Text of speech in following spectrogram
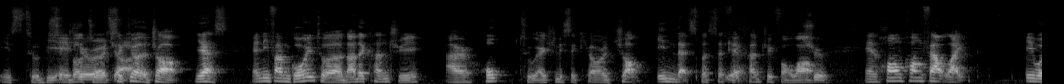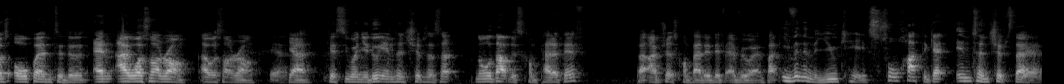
is to be able to a secure a job. Yes, and if I'm going to another country, I hope to actually secure a job in that specific Yeah. country for a while. True. And Hong Kong felt like it was open to do, and I was not wrong. I was not wrong. Yeah. Yeah, because when you do internships, no doubt it's competitive, but I'm sure it's competitive everywhere. But even in the UK, it's so hard to get internships there. Yeah.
